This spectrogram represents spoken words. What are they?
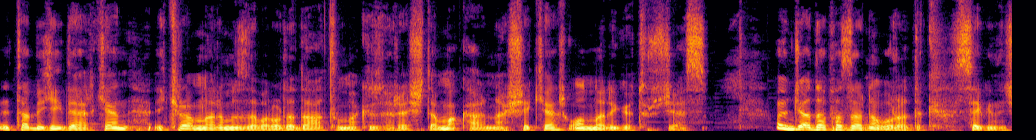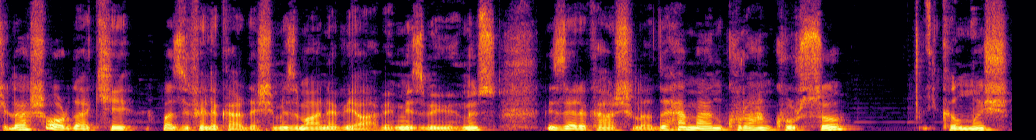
e, tabii ki giderken ikramlarımız da var orada dağıtılmak üzere işte makarna, şeker onları götüreceğiz. Önce Adapazarı'na uğradık sevgiliciler. Oradaki vazifeli kardeşimiz, manevi abimiz, büyüğümüz bizleri karşıladı. Hemen Kur'an kursu yıkılmış.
